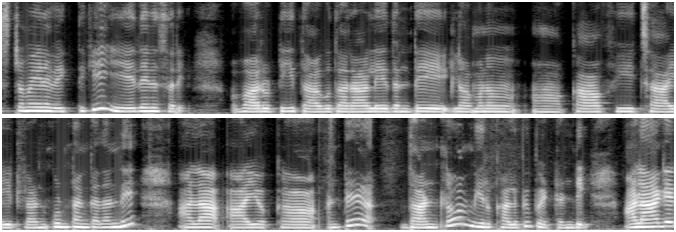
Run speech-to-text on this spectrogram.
ఇష్టమైన వ్యక్తికి ఏదైనా సరే వారు టీ తాగుతారా? లేదంటే ఇట్లా మనం కాఫీ చాయ్ ఇట్లా అనుకుంటాం కదండి. అలా ఆ యొక్క అంటే దాంట్లో మీరు కలిపి పెట్టండి. అలాగే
